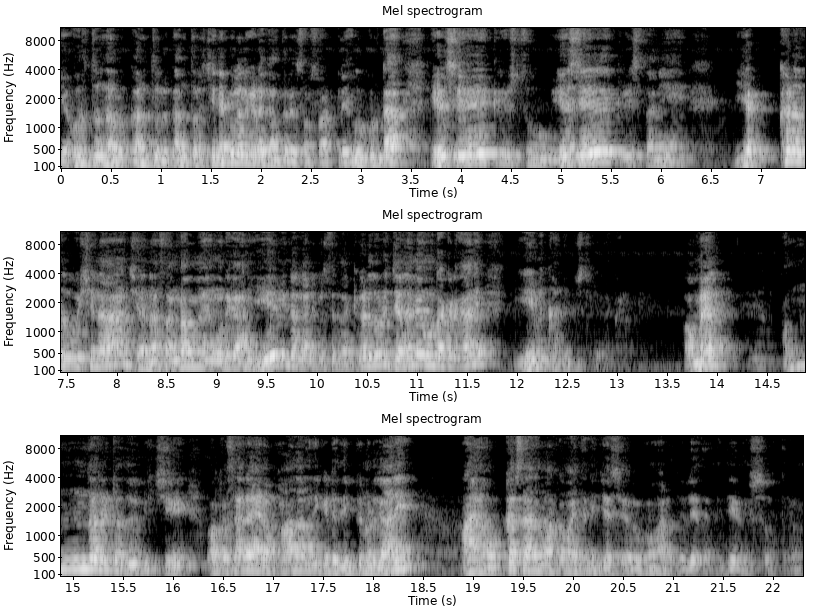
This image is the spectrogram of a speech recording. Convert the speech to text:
ఎగురుతున్నారు గంతులు గంతులు చిన్నపిల్లలు కూడా గంతులు వేస్తాం అట్లా ఎగురుకుంటా ఏసే క్రీస్తు ఏసే క్రీస్తు అని ఎక్కడ చూసినా జన సంగమే ఉంది కానీ ఏమి ఇంకా కనిపిస్తుంది ఎక్కడ చూడు జనమే ఉంది అక్కడ కానీ ఏమి కనిపిస్తుంది అక్కడ. అమ్మే అందరు ఇట్లా చూపించి ఒకసారి ఆయన పాదాల దిగ్గట తిప్పినాడు కానీ ఆయన ఒక్కసారి మకం అయితే నేను చేసే రూపం అర్థం లేదండి దేవుని స్తోత్రం.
